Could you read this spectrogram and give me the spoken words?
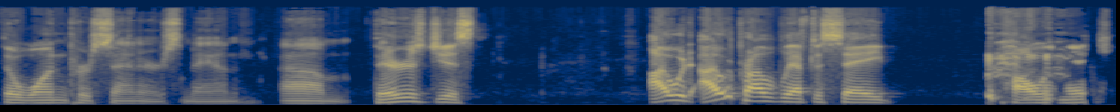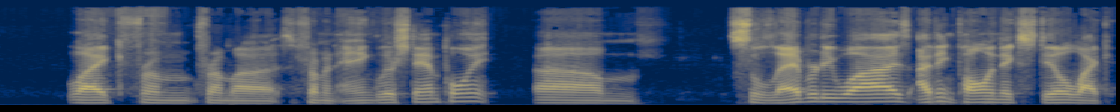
the one percenters, man. Um, there is just, I would I would probably have to say, Palaniuk, like from from a from an angler standpoint. Um, celebrity wise, I think Palaniuk still like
